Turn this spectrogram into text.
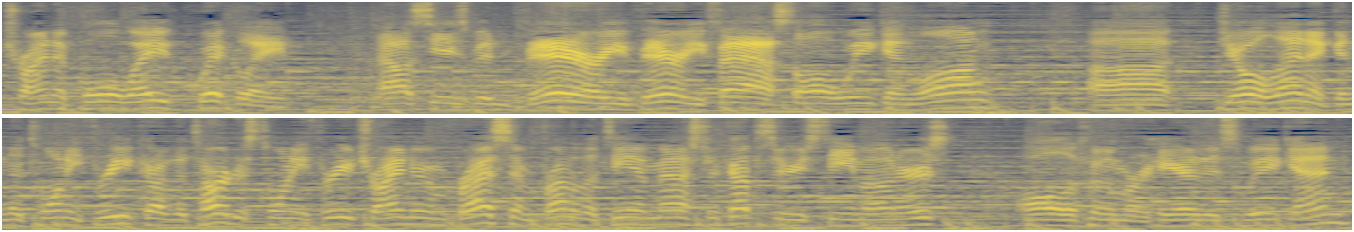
trying to pull away quickly. Aussier's been very, very fast all weekend long. Uh, Joe Olenek in the 23 car, the TARDIS 23, trying to impress in front of the TM Master Cup Series team owners, all of whom are here this weekend.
